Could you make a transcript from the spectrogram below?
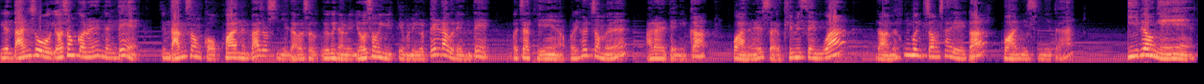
이건 난소 여성 거는 했는데 지금 남성 거 고환은 빠졌습니다. 그래서 왜 그러냐면 여성이기 때문에 이걸 뺄라 그랬는데 어차피 어, 혈점을 알아야 되니까 고환을 했어요. 귀밀생과 그 다음에 흥분점 사이에가 고환이 있습니다. 이 병에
